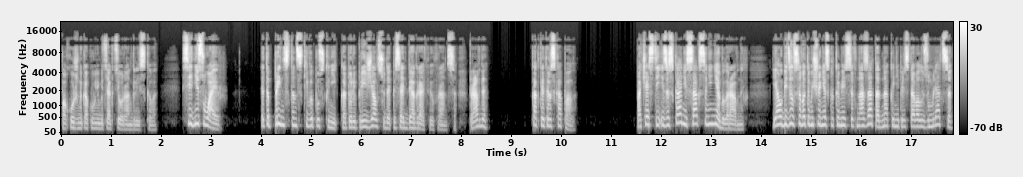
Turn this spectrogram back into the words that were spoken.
Похоже на какого-нибудь актера английского. Сидни Суайр. Это принстонский выпускник, который приезжал сюда писать биографию Франца. Правда? Как ты это раскопала? По части изысканий Саксони не было равных. Я убедился в этом еще несколько месяцев назад, однако не переставал изумляться,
